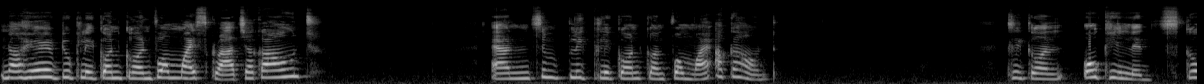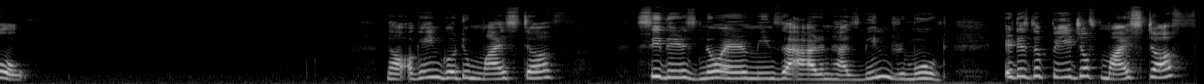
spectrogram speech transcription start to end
Now here you have to click on confirm my scratch account. And simply click on confirm my account. Click on ok let's go Now again go to my stuff. See there is no error means the error has been removed. It is the page of my stuff.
